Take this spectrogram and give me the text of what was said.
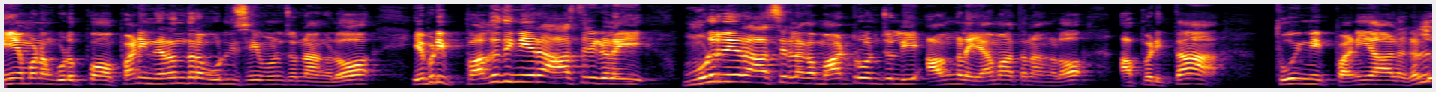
நியமனம் கொடுப்போம் பணி நிரந்தரம் உறுதி செய்வோம்னு சொன்னாங்களோ எப்படி பகுதி நேர ஆசிரியர்களை முழு நேர ஆசிரியர்களாக மாற்றுவோம்னு சொல்லி அவங்கள ஏமாத்தினாங்களோ அப்படித்தான் தூய்மை பணியாளர்கள்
